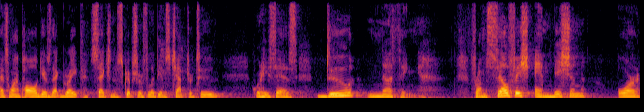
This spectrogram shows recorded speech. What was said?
That's why Paul gives that great section of Scripture, Philippians chapter 2, where he says, Do nothing from selfish ambition or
